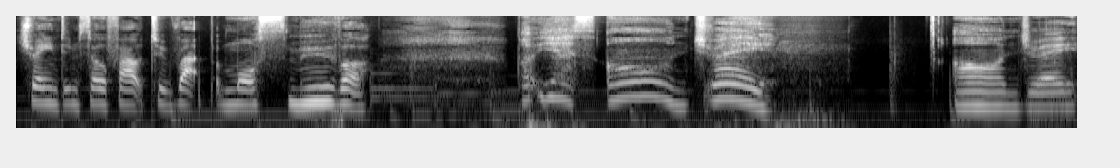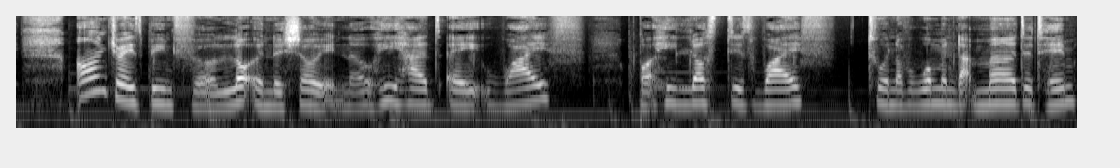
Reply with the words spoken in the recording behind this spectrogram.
trained himself out to rap more smoother. But yes, Andre. Andre. Andre's been through a lot in the show, you know. He had a wife, but he lost his wife to another woman that murdered him,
